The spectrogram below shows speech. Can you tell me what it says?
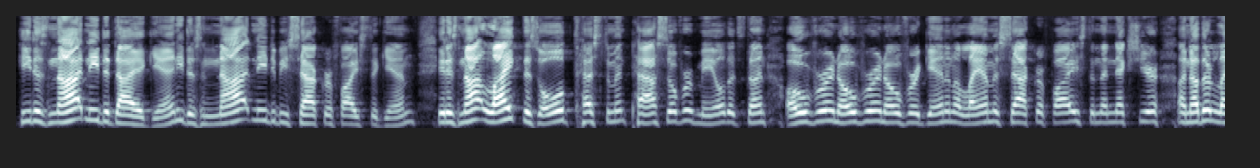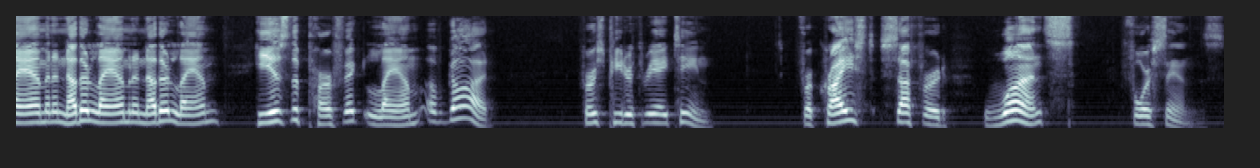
He does not need to die again. He does not need to be sacrificed again. It is not like this Old Testament Passover meal that's done over and over and over again, and a lamb is sacrificed, and then next year another lamb, and another lamb, and another lamb. He is the perfect Lamb of God. 1 Peter 3:18 For Christ suffered once for sins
